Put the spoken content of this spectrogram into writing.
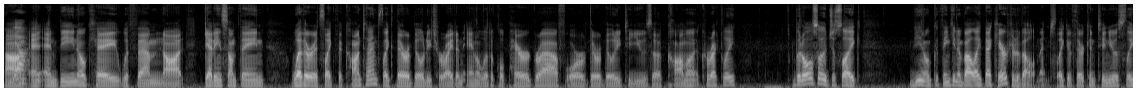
um, yeah. and and being okay with them not getting something whether it's like the content, like their ability to write an analytical paragraph or their ability to use a comma correctly, but also just like you know thinking about like that character development like if they're continuously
